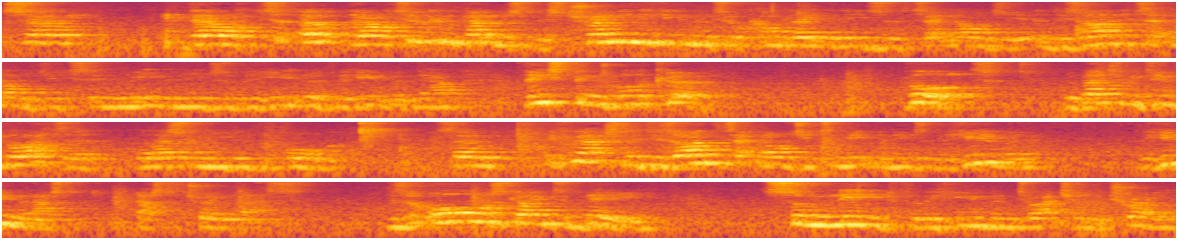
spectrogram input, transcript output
So, there are, two, oh, there are two components to this. Training the human to accommodate the needs of the technology and design the technology to meet the needs of the, of the human. Now, these things will occur. But the better we do the latter, the less we need of the former. So if we actually design the technology to meet the needs of the human, the human has, has to train less. There's always going to be some need for the human to actually train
